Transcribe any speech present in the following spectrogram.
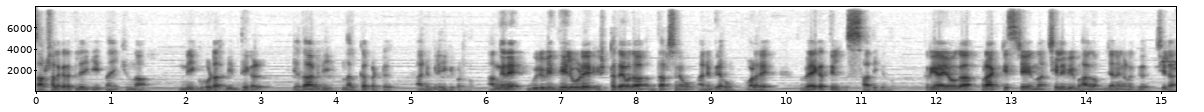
സാക്ഷാത്കാരത്തിലേക്ക് നയിക്കുന്ന നിഗൂഢ വിദ്യകൾ യഥാവിധി നൽകപ്പെട്ട് അനുഗ്രഹിക്കപ്പെടുന്നു. അങ്ങനെ ഗുരുവിദ്യയിലൂടെ ഇഷ്ടദേവത ദർശനവും അനുഗ്രഹവും വളരെ വേഗത്തിൽ സാധിക്കുന്നു. ക്രിയായോഗ പ്രാക്ടീസ് ചെയ്യുന്ന ചില വിഭാഗം ജനങ്ങൾക്ക് ചില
